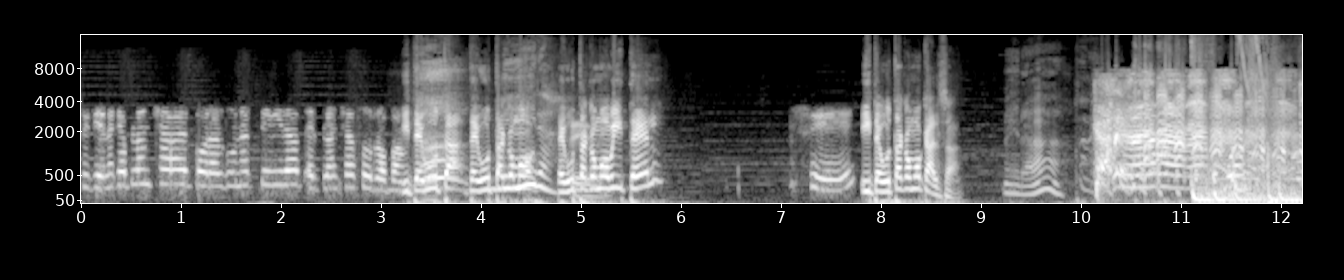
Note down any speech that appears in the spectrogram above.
si tiene que planchar por alguna actividad, él plancha su ropa. ¿Y te gusta, te gusta cómo, te gusta Sí. cómo viste él? Sí. ¿Y te gusta cómo calza? Mira.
